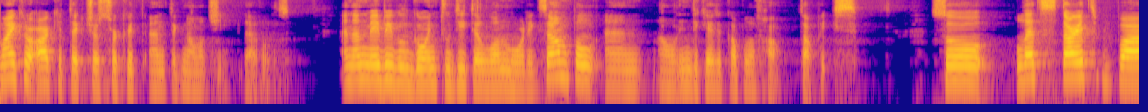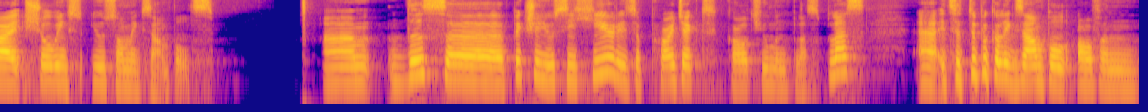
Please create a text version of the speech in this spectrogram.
microarchitecture, circuit, and technology levels. And then maybe we'll go into detail one more example, and I'll indicate a couple of topics. So let's start by showing you some examples. Um, this uh, picture you see here is a project called Human++. Uh, it's a typical example of an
